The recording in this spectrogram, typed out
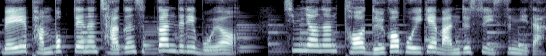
매일 반복되는 작은 습관들이 모여 10년은 더 늙어 보이게 만들 수 있습니다.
